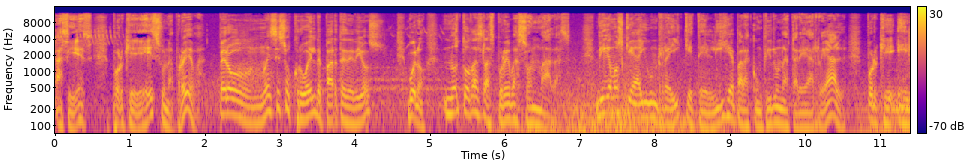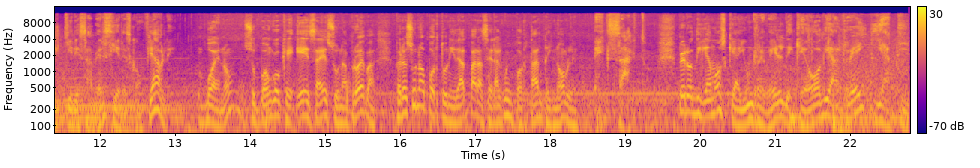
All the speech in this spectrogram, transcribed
Así es, porque es una prueba. Pero ¿no es eso cruel de parte de Dios? Bueno, no todas las pruebas son malas. Digamos que hay un rey que te elige para cumplir una tarea real, porque él quiere saber si eres confiable. Bueno, supongo que esa es una prueba, pero es una oportunidad para hacer algo importante y noble. Exacto. Pero digamos que hay un rebelde que odia al rey y a ti,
